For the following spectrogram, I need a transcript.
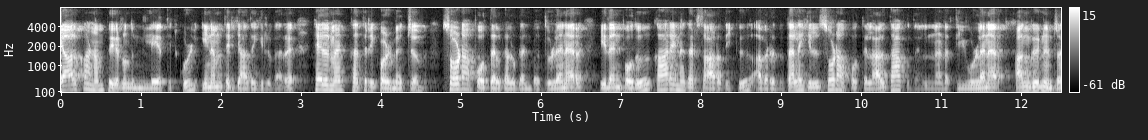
யாழ்ப்பாணம் பேருந்து நிலையத்திற்குள் இனம் தெரியாத இருவர் ஹெல்மெட் கத்திரிக்கோள் மற்றும் சோடா போத்தல்களுடன் வந்துள்ளனர். இதன்போது காரைநகர் சாரதிக்கு அவரது தலையில் சோடா போத்தலால் தாக்குதல் நடத்தியுள்ளனர். அங்கு நின்ற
